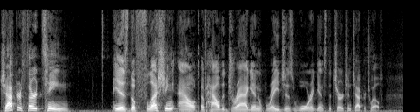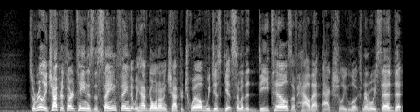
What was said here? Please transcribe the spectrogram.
Chapter 13 is the fleshing out of how the dragon rages war against the church in chapter 12. So, really, chapter 13 is the same thing that we have going on in chapter 12. We just get some of the details of how that actually looks. Remember, we said that,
